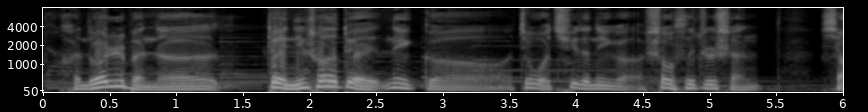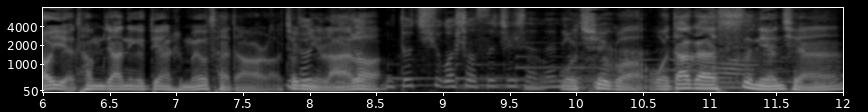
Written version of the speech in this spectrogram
单。很多日本的，嗯对您说的对，那个就我去的那个寿司之神，小野他们家那个店是没有菜单了，就你来了你，都去过寿司之神的那个我去过我大概四年前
